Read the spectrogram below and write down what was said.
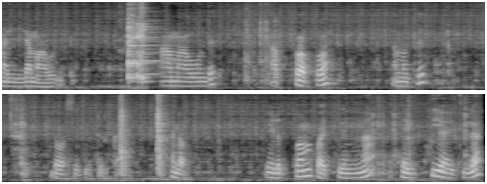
നല്ല മാവ് കിട്ടും. ആ മാവ് കൊണ്ട് അപ്പപ്പോൾ നമുക്ക് ദോശ ചുട്ടെടുക്കാം കണ്ടോ? എളുപ്പം പറ്റുന്ന ഹെൽത്തി ആയിട്ടുള്ള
